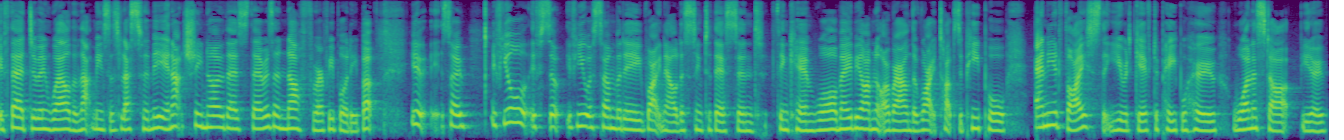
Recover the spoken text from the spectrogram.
if they're doing well, then that means there's less for me. And actually, no, there's there is enough for everybody. But you know, so if you're if so if you are somebody right now listening to this and thinking well maybe i'm not around the right types of people any advice that you would give to people who want to start you know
